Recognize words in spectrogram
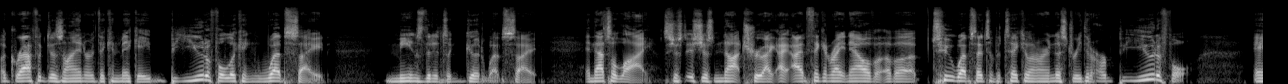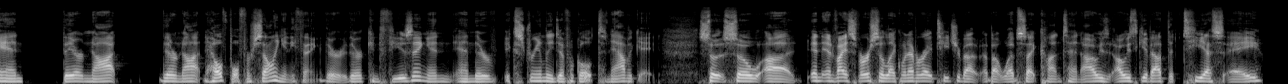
a graphic designer that can make a beautiful looking website means that it's a good website. And that's a lie. It's just it's just not true. I, am thinking right now of, of uh, two websites in particular in our industry that are beautiful and they are not they're not helpful for selling anything. They're they're confusing and and they're extremely difficult to navigate. So so uh, and, and vice versa. Like whenever I teach about about website content, I always always give out the TSA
